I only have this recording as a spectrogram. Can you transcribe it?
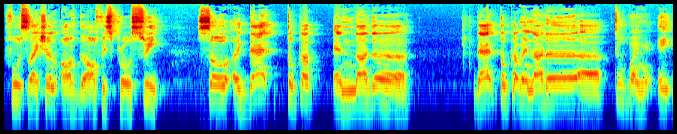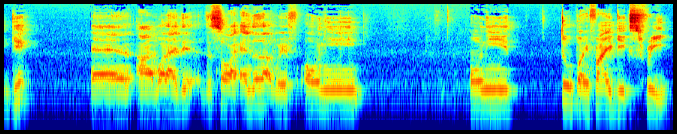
full selection of the Office Pro suite. So uh, that took up another that took up another uh, 2.8 gig and I, what I did so I ended up with only only 2.5 gigs free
